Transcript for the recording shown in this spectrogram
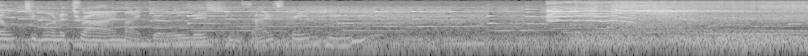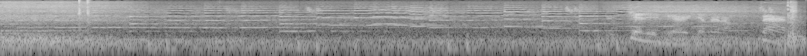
Don't you want to try my delicious ice cream? Hmm? Get in here, you little bastard!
